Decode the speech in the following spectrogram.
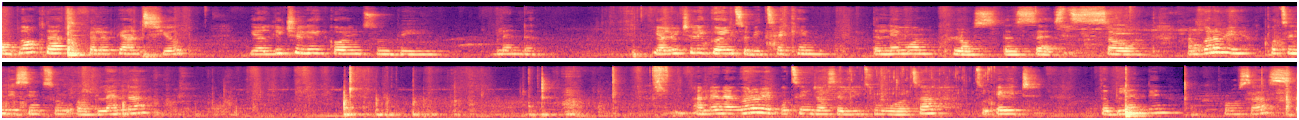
unblock that fallopian tube you're literally going to be blender you're literally going to be taking the lemon plus the zest. So I'm gonna be putting this into a blender. And then I'm gonna be putting just a little water to aid the blending process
